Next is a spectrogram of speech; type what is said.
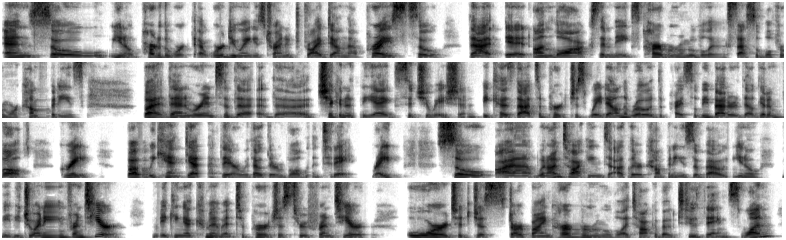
And so, you know, part of the work that we're doing is trying to drive down that price so that it unlocks and makes carbon removal accessible for more companies. But then we're into the the chicken or the egg situation because that's a purchase way down the road. The price will be better. They'll get involved. Great but we can't get there without their involvement today right? So uh, when i'm talking to other companies about you know maybe joining frontier making a commitment to purchase through frontier or to just start buying carbon removal i talk about two things. One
